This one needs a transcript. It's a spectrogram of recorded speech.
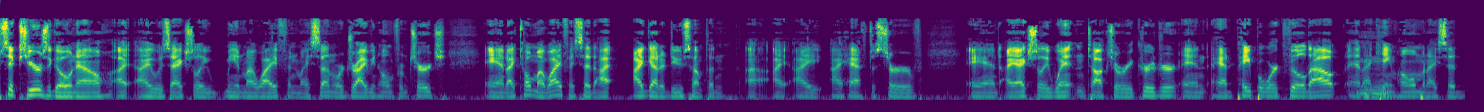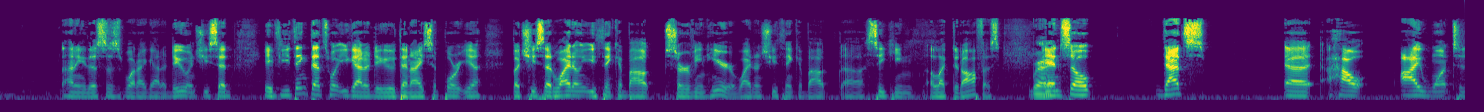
six years ago now. I, I was actually me and my wife and my son were driving home from church, and I told my wife, I said, I, I got to do something. I, I I have to serve, and I actually went and talked to a recruiter and had paperwork filled out, and Mhm. I came home and I said, honey, this is what I got to do. And she said, if you think that's what you got to do, then I support you. But she said, why don't you think about serving here? Why don't you think about uh, seeking elected office? Right. And so that's uh, how I want to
